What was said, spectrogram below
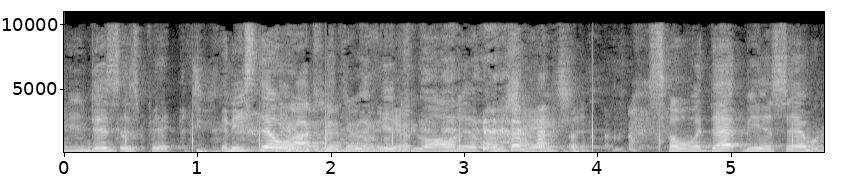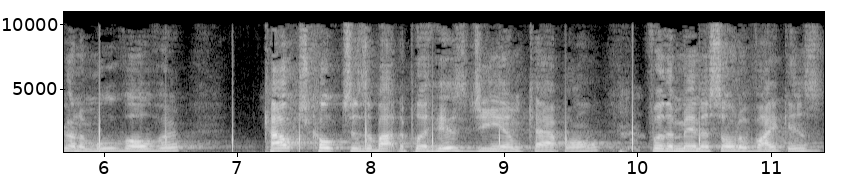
you diss his pick, and he still rocks with you and gives Yep. you all the appreciation. so, with that being said, we're gonna move over. Couch Coach is about to put his GM cap on for the Minnesota Vikings,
